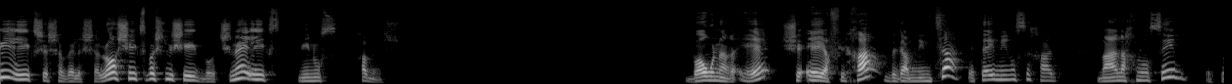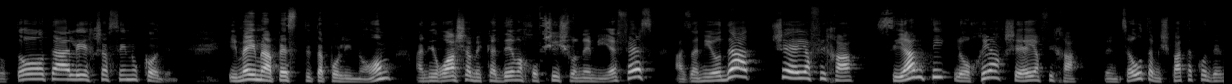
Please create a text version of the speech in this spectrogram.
px ששווה ל-3x בשלישית ועוד 2x מינוס 5. בואו נראה ש-a הפיכה וגם נמצא את a מינוס 1. מה אנחנו עושים? את אותו תהליך שעשינו קודם. אם a מאפסת את הפולינום, אני רואה שהמקדם החופשי שונה מ-0, אז אני יודעת ש-a הפיכה. סיימתי להוכיח ש-a הפיכה באמצעות המשפט הקודם.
